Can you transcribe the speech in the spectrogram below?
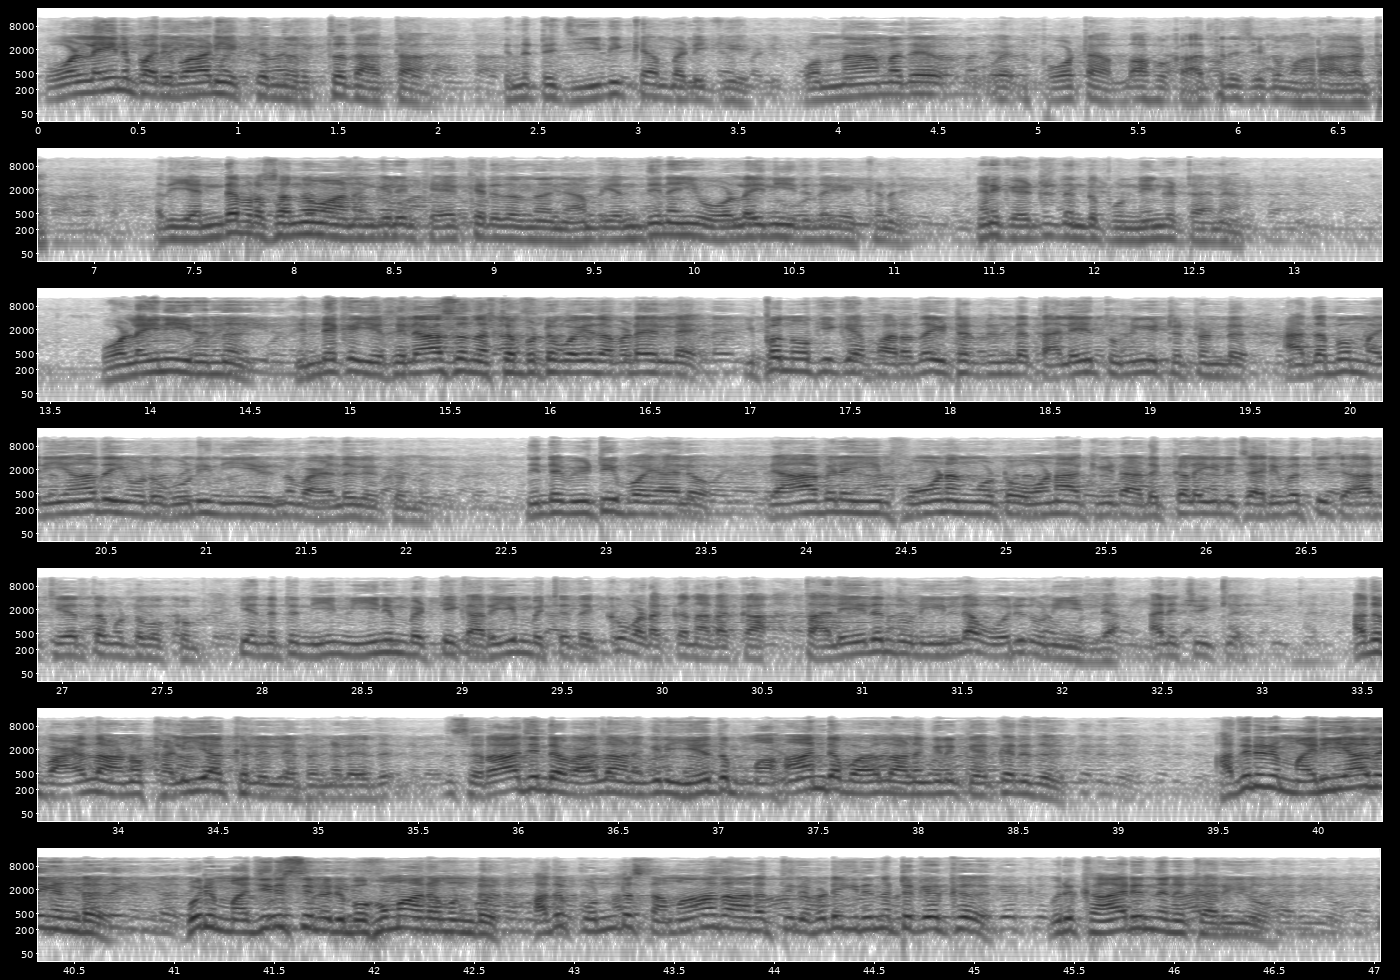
ഓൺലൈൻ പരിപാടിയൊക്കെ നിർത്തുതാത്ത എന്നിട്ട് ജീവിക്കാൻ പഠിക്ക്. ഒന്നാമത് പോട്ടെ അള്ളാഹു കാത്തിരശിക്കുമാറാകട്ടെ അത് എന്റെ പ്രസംഗമാണെങ്കിലും കേൾക്കരുതെന്നാ ഞാൻ എന്തിനാ ഈ ഓൺലൈനിൽ ഇരുന്ന് കേൾക്കണേ ഞാൻ കേട്ടിട്ട് എന്ത് പുണ്യം കിട്ടാനാ? ഓൺലൈനിൽ ഇരുന്ന് നിന്റെയൊക്കെ ഇഹ്ലാസ് നഷ്ടപ്പെട്ടു പോയത് അവിടെയല്ലേ? ഇപ്പൊ നോക്കിക്കേ ഫറത ഇട്ടിട്ടുണ്ട് തലയിൽ തുണി ഇട്ടിട്ടുണ്ട് അതവും മര്യാദയോടുകൂടി നീ ഇരുന്ന് വഴുത് കേൾക്കുന്നു നിന്റെ വീട്ടിൽ പോയാലോ? രാവിലെ ഈ ഫോൺ അങ്ങോട്ട് ഓണാക്കിയിട്ട് അടുക്കളയിൽ ചരുവത്തി ചാർ ചേർത്തങ്ങോട്ട് വെക്കും. എന്നിട്ട് നീ മീനും വെട്ടി കറിയും വെച്ച് തെക്ക് വടക്ക് നടക്ക. തലയിലും തുണിയില്ല ഒരു തുണിയില്ല. അലച്ചുയ്ക്ക് അത് വഴലാണോ കളിയാക്കലല്ലേ പെങ്ങളേത് ഇത്? സിറാജിന്റെ വഴലാണെങ്കിൽ ഏത് മഹാന്റെ വഴലാണെങ്കിലും കേൾക്കരുത് അതിനൊരു മര്യാദയുണ്ട്. ഒരു മജിരിസിന് ഒരു ബഹുമാനമുണ്ട്. അത് കൊണ്ട് സമാധാനത്തിൽ എവിടെ ഇരുന്നിട്ട് കേക്ക്? ഒരു കാര്യം നിനക്കറിയോ?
